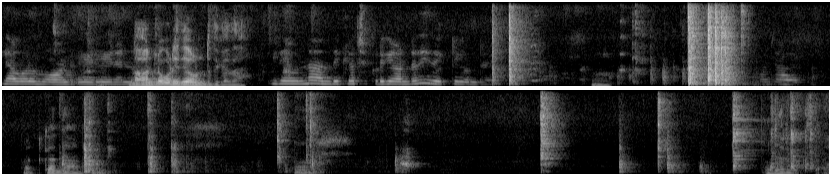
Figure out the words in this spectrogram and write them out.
ఇలా కూడా బాగుంటుంది వేడి వేడి దాంట్లో కూడా ఇదే ఉంటుంది కదా? ఇదే ఉన్నా అందుట్లో చిక్కుడుగా ఉంటుంది ఇది ఎట్టిగా ఉంటుంది. జాగ్రత్త పట్టుక దాంట్లో. జరుగు ఒకసారి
